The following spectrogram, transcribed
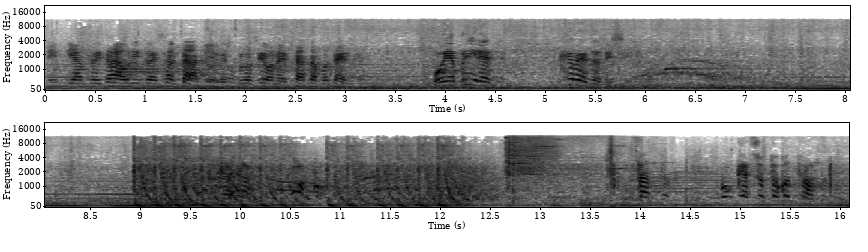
L'impianto idraulico è saltato, l'esplosione è stata potente. Vuoi aprire? Credo di sì. Fatto. Bunker sotto controllo.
